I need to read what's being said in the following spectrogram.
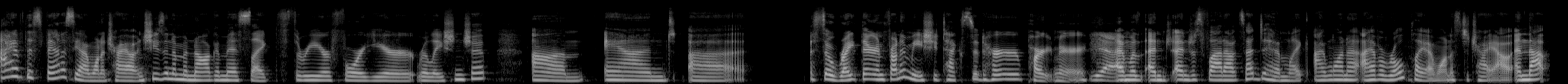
I have this fantasy I want to try out, and she's in a monogamous, like three or four year relationship. Um, and uh, so right there in front of me, she texted her partner, Yeah. and was and and just flat out said to him like, "I want to, I have a role play I want us to try out," and that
